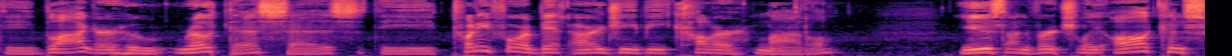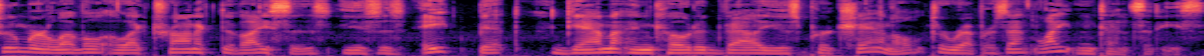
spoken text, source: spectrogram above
the blogger who wrote this says the 24 bit RGB color model used on virtually all consumer level electronic devices uses 8 bit gamma encoded values per channel to represent light intensities.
